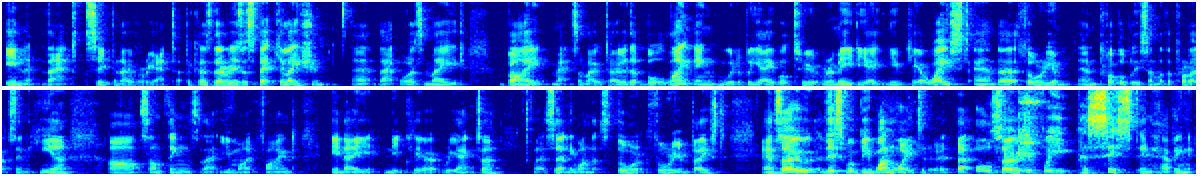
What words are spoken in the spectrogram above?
in that supernova reactor. Because there is a speculation uh, that was made by Matsumoto that ball lightning would be able to remediate nuclear waste and uh, thorium and probably some of the products in here are some things that you might find in a nuclear reactor uh, certainly one that's thor thorium based. And so this would be one way to do it, but also if we persist in having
